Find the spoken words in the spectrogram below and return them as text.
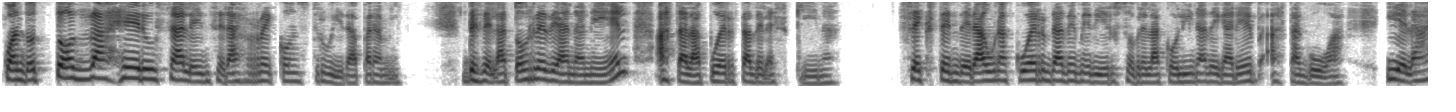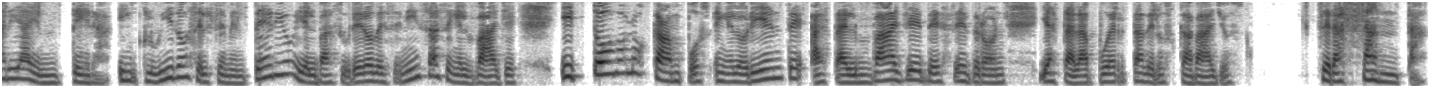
cuando toda Jerusalén será reconstruida para mí desde la torre de Ananeel hasta la puerta de la esquina. Se extenderá una cuerda de medir sobre la colina de Gareb hasta Goa y el área entera, incluidos el cementerio y el basurero de cenizas en el valle, y todos los campos en el oriente hasta el valle de Cedrón y hasta la puerta de los caballos. Será santa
